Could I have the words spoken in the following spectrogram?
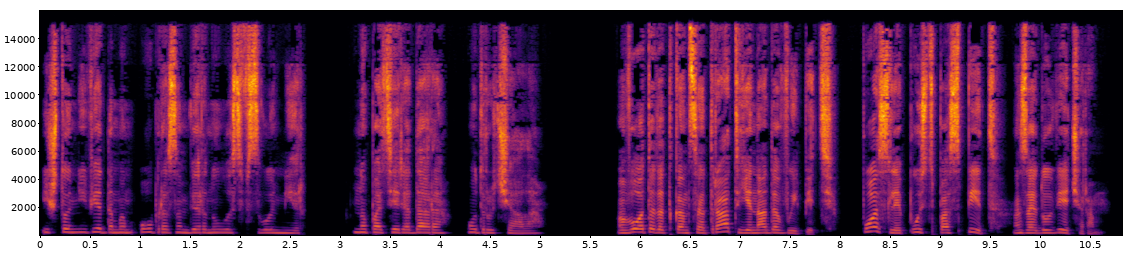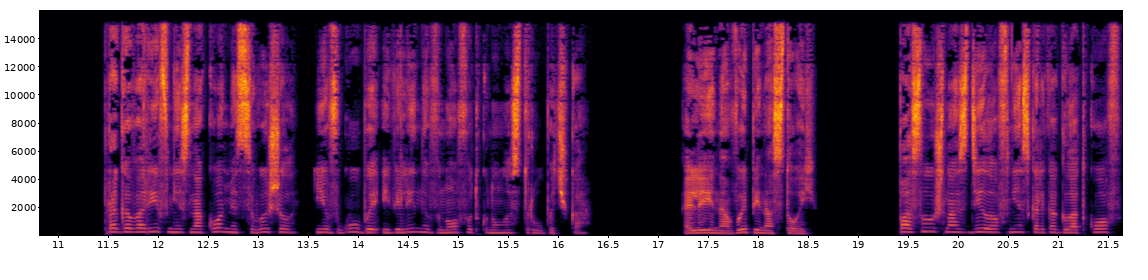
и что неведомым образом вернулась в свой мир. Но потеря дара удручала. «Вот этот концентрат ей надо выпить. После пусть поспит, зайду вечером». Проговорив, незнакомец вышел, и в губы Эвелины вновь уткнулась трубочка. «Лина, выпей настой». Послушно сделав несколько глотков,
